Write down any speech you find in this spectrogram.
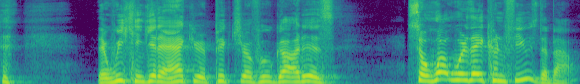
that we can get an accurate picture of who God is. So, what were they confused about?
